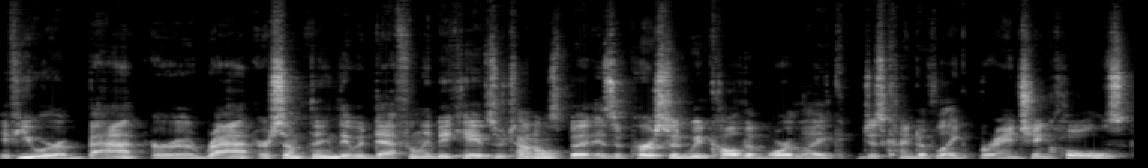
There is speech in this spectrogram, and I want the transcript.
if you were a bat or a rat or something, they would definitely be caves or tunnels. But as a person, we'd call them more like just kind of like branching holes.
